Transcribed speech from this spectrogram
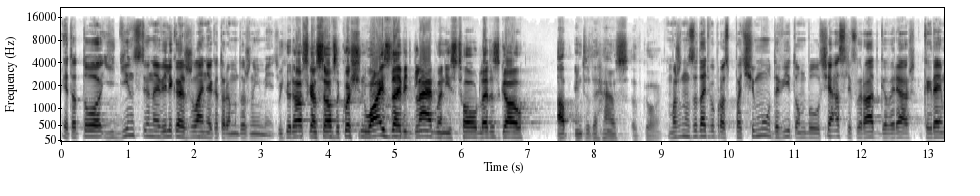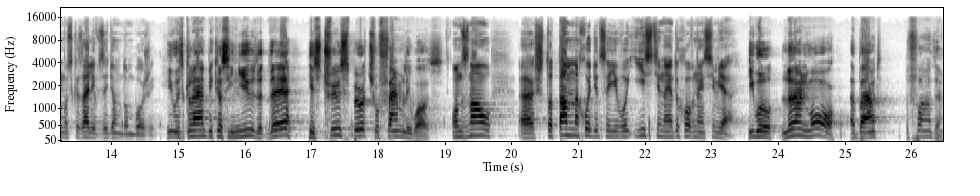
Это то единственное великое желание, которое мы должны иметь. We could ask ourselves the question why is David glad when he's told, let us go up into the house of God? Можно задать вопрос, почему Давид, он был счастлив и рад, говоря, когда ему сказали, взойдем в Дом Божий. He was glad because he knew that there his true spiritual family was. Он знал, э, что там находится его истинная духовная семья, He will learn more about the Father.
